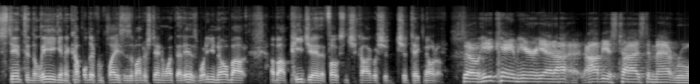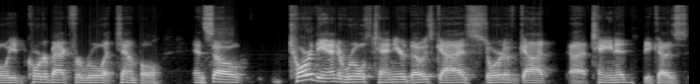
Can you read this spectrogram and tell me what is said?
stint in the league and a couple different places of understanding what that is. What do you know about about PJ that folks in Chicago should should take note of? So he came here. He had uh, obvious ties to Matt Rhule. He'd quarterback for Rhule at Temple, and so toward the end of Rhule's tenure, those guys sort of got uh, tainted because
